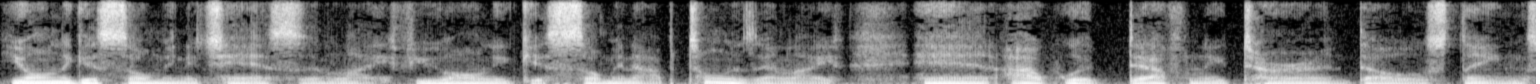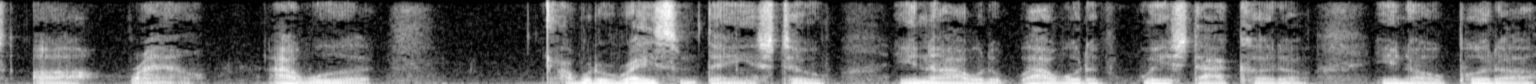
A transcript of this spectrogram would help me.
you only get so many chances in life. You only get so many opportunities in life. And I would definitely turn those things around. I would. I would erase some things too. You know, I would I would have wished I could have, you know, put a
